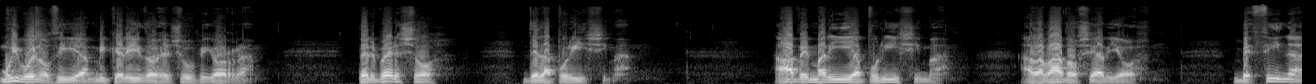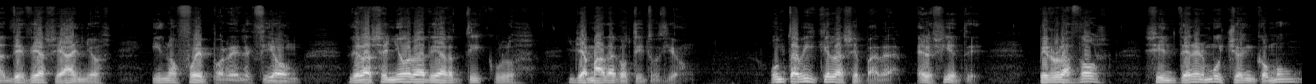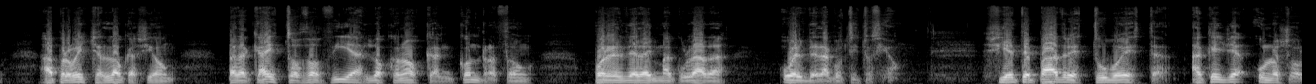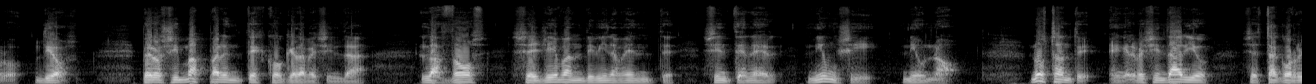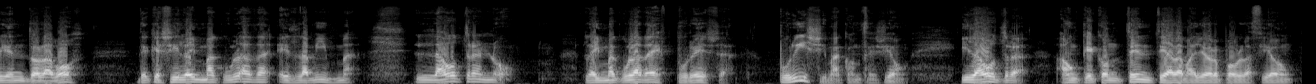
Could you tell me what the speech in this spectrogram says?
Muy buenos días, mi querido Jesús Vigorra. Perverso de la Purísima. Ave María Purísima, alabado sea Dios. Vecina desde hace años, y no fue por elección, de la señora de artículos llamada Constitución. Un tabique la separa, el 7, pero las dos, sin tener mucho en común, aprovechan la ocasión para que a estos dos días los conozcan con razón por el de la Inmaculada o el de la Constitución. Siete padres tuvo esta, aquella uno solo, Dios, pero sin más parentesco que la vecindad. Las dos se llevan divinamente sin tener ni un sí ni un no. No obstante, en el vecindario se está corriendo la voz de que si la Inmaculada es la misma, la otra no la Inmaculada es pureza, purísima concesión, y la otra, aunque contente a la mayor población,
